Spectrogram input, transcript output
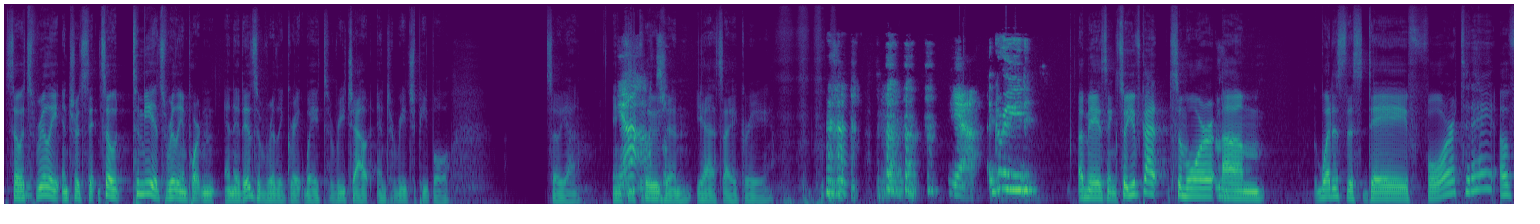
So it's really interesting. So to me, it's really important, and it is a really great way to reach out and to reach people. So yeah. In Yeah, conclusion, yes, I agree. yeah agreed Amazing. So you've got some more. Um, what is this day four today of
